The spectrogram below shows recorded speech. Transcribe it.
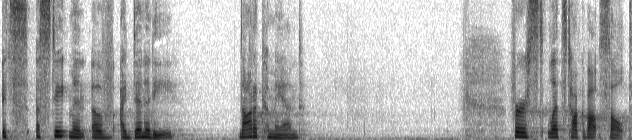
It's a statement of identity, not a command. First, let's talk about salt.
